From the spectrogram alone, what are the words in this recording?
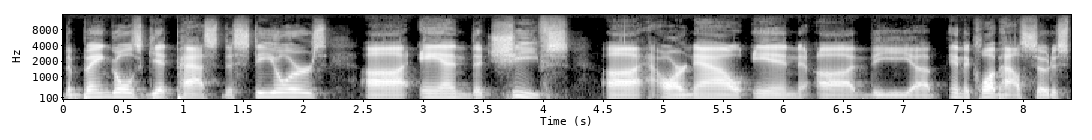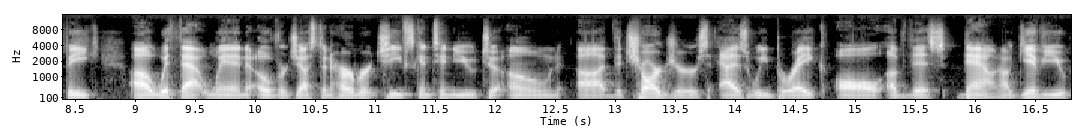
The Bengals get past the Steelers uh, and the Chiefs uh, are now in uh, the uh, in the clubhouse, so to speak, uh, with that win over Justin Herbert. Chiefs continue to own uh, the Chargers as we break all of this down. I'll give you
